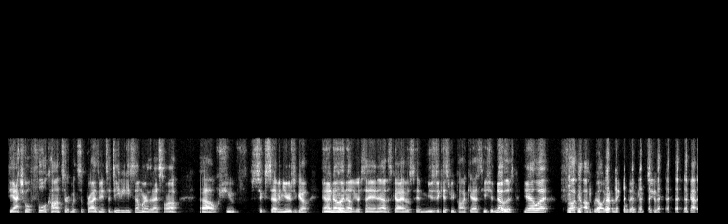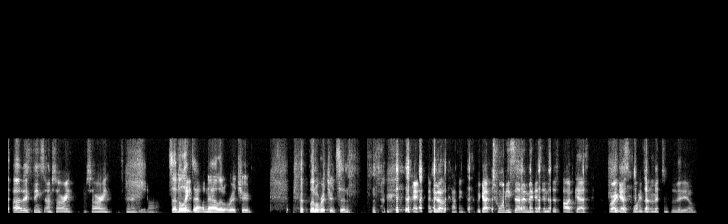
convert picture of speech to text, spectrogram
the actual full concert, which surprised me. It's a DVD somewhere that I saw. Oh shoot, six seven years ago. And I know, I know, you're saying, yeah, this guy hosts a music history podcast. He should know this. You know what? Fuck off. We all got to make a living too. We got other things. I'm sorry. I'm sorry. It's been a good. Uh, Settle it down now, little Richard. little Richardson. hey, I knew that was coming. We got 27 minutes into this podcast, or I guess 27 minutes into the video,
